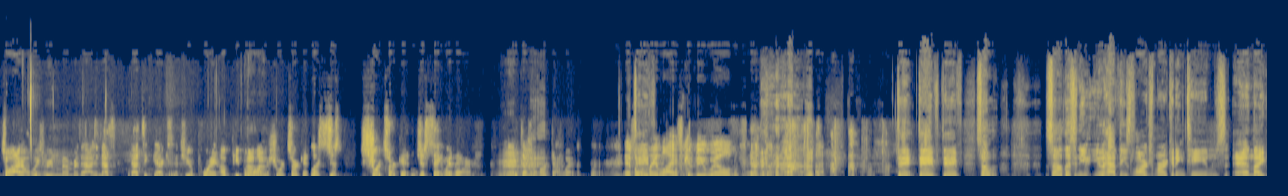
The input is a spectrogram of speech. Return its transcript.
So I always remember that, and that's that's exactly to your point of people uh-huh. wanting a short circuit. Let's just short circuit and just say we're there. Yeah. It doesn't work that way. If Dave. only life could be willed. Dave, Dave, Dave. So so listen, you, you have these large marketing teams and like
